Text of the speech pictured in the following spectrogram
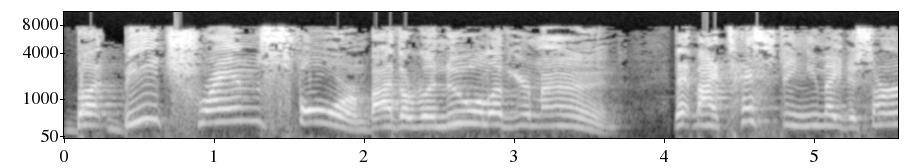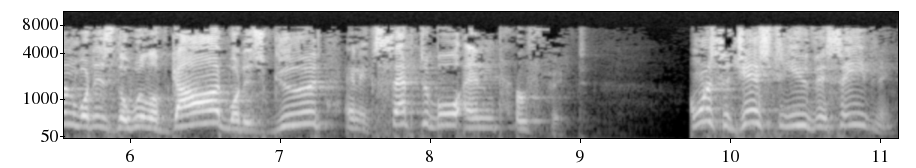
but be transformed by the renewal of your mind, that by testing you may discern what is the will of God, what is good and acceptable and perfect. I want to suggest to you this evening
